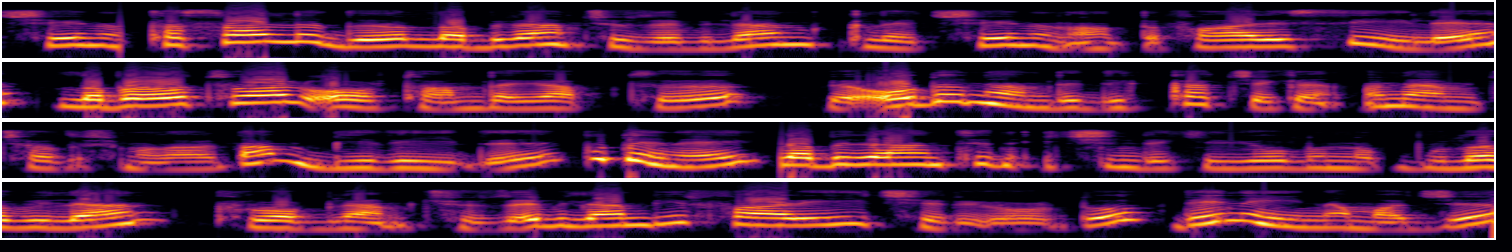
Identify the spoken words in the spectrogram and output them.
Shannon tasarladığı labirent çözebilen Shannon adlı faresiyle laboratuvar ortamda yaptığı ve o dönemde dikkat çeken önemli çalışmalardan biriydi. Bu deney labirentin içindeki yolunu bulabilen, problem çözebilen bir fareyi içeriyordu. Deneyin amacı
